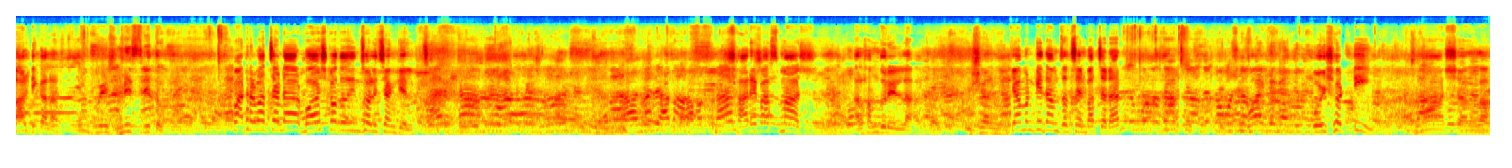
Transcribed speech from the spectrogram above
লালটি কালার, মিশ্রিত। পাঠার বাচ্চাটার বয়স কতদিন চলেছে, আঙ্কেল? সাড়ে পাঁচ মাস। আলহামদুলিল্লাহ। কেমন কি দাম চাচ্ছেন বাচ্চাটার? পঁয়ষট্টি। মাশাল্লাহ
